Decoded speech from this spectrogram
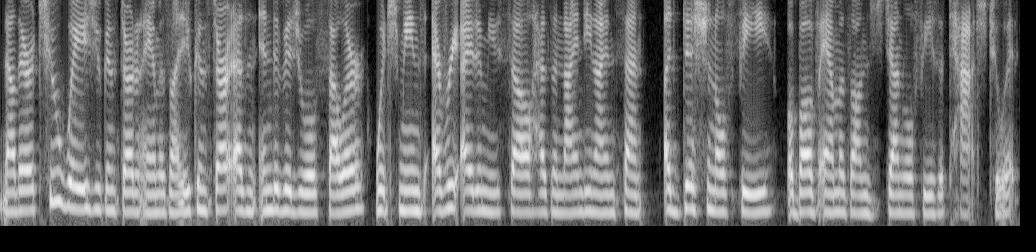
Now, there are two ways you can start on Amazon. You can start as an individual seller, which means every item you sell has a 99 cent additional fee above Amazon's general fees attached to it.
